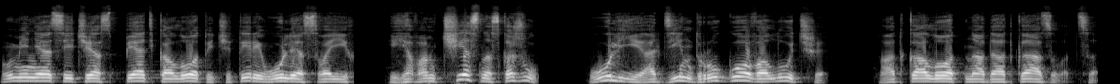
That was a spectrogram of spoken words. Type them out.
У меня сейчас пять колод и четыре улья своих. И я вам честно скажу, ульи один другого лучше. От колод надо отказываться.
